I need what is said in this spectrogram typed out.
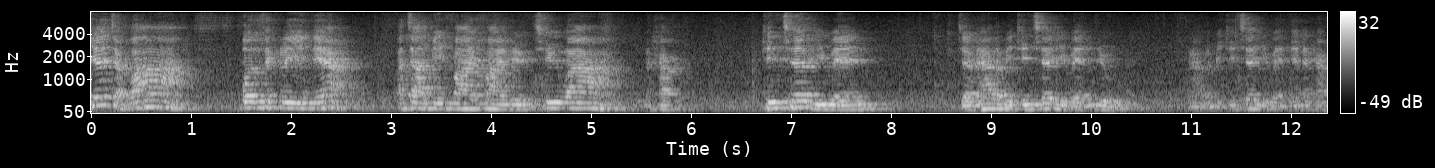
เนื่องจากว่าบนสกรีนเนี่ยอาจารย์มีไฟล์ไฟล์หนึ่งชื่อว่า นะครับ teacher event เจอไหมฮะเรามี teacher event อยู่เรามี teacher event เนี่ยนะครับ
